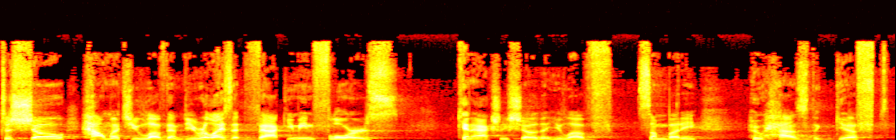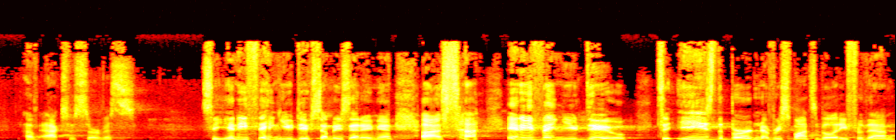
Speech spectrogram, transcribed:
to show how much you love them. Do you realize that vacuuming floors can actually show that you love somebody who has the gift of acts of service? See, anything you do, somebody said amen. Uh, so, anything you do to ease the burden of responsibility for them,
